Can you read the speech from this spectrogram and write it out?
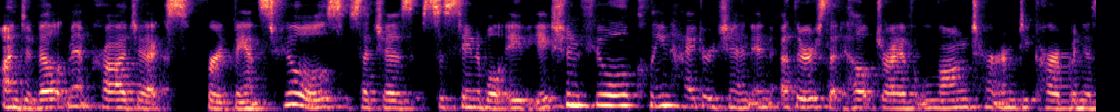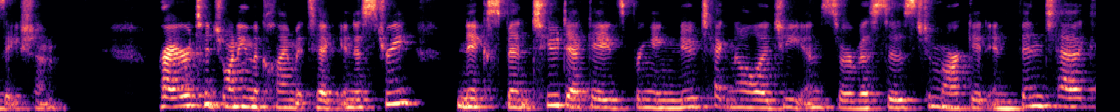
on development projects for advanced fuels, such as sustainable aviation fuel, clean hydrogen, and others that help drive long term decarbonization. Prior to joining the climate tech industry, Nick spent two decades bringing new technology and services to market in fintech,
